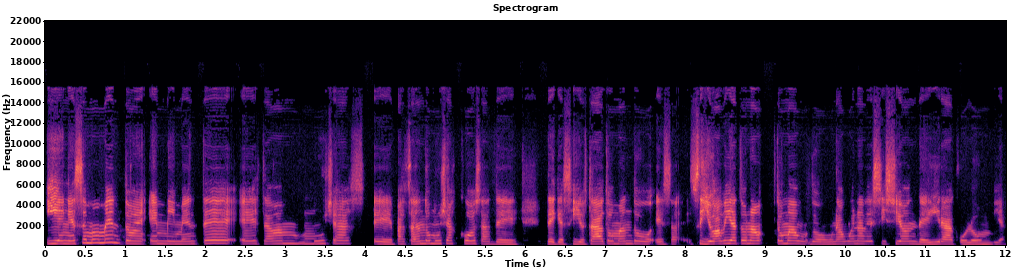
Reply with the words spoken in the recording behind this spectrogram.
Y en ese momento en, mi mente estaban muchas, eh, pasando muchas cosas de, de, que si yo estaba tomando esa, si yo había tomado una buena decisión de ir a Colombia.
